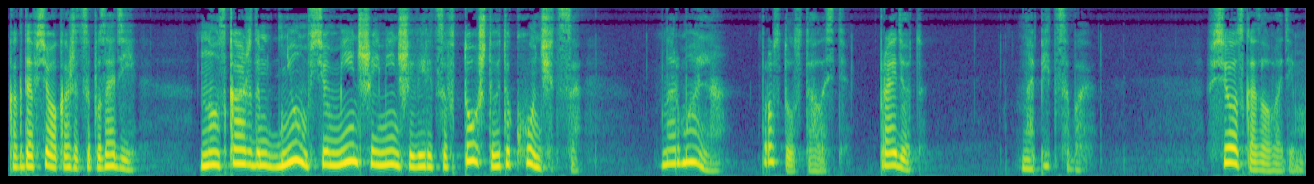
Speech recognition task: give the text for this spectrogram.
когда все окажется позади. Но с каждым днем все меньше и меньше верится в то, что это кончится. Нормально. Просто усталость. Пройдет. Напиться бы. «Все», — сказал Вадим.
